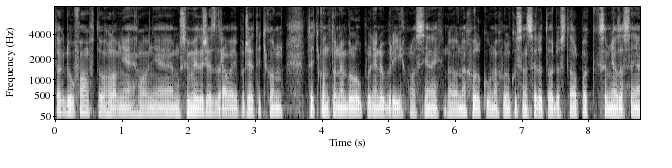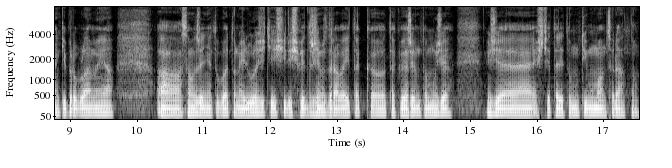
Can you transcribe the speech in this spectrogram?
Tak doufám v to, hlavně, hlavně musím vydržet zdravý, protože teďkon, teďkon to nebylo úplně dobrý, vlastně na, chvilku, na chvilku jsem se do toho dostal, pak jsem měl zase nějaký problémy a, a samozřejmě to bude to nejdůležitější, když vydržím zdravý, tak, tak věřím tomu, že, že ještě tady tomu týmu mám co dát. No.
